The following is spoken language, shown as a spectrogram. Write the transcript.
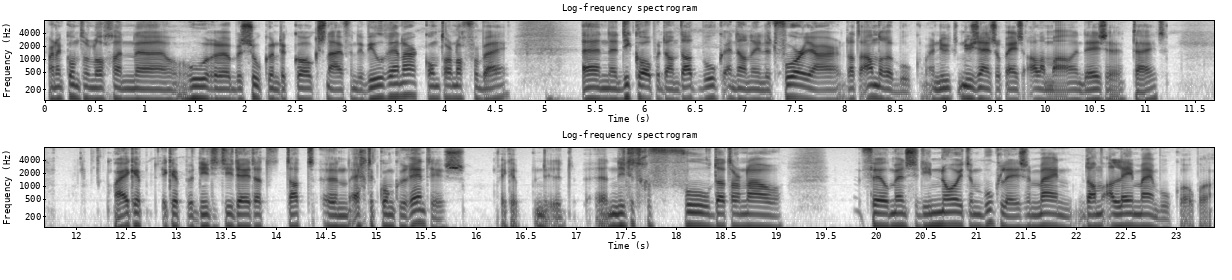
Maar dan komt er nog een eh hoerenbezoekende, kooksnuivende wielrenner... komt er nog voorbij. En eh, die kopen dan dat boek en dan in het voorjaar dat andere boek. Maar nu, nu zijn ze opeens allemaal in deze tijd. Maar ik heb, ik heb niet het idee dat dat een echte concurrent is. Ik heb eh, niet het gevoel dat er nou veel mensen die nooit een boek lezen... Mijn, dan alleen mijn boek kopen.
